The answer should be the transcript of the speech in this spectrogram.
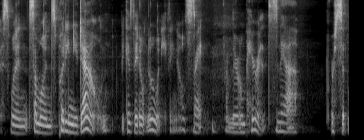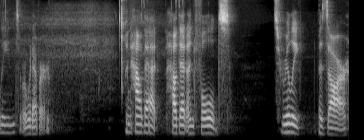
Is when someone's putting you down because they don't know anything else Right. from their own parents Yeah. or siblings or whatever. And how that how that unfolds. It's really bizarre.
